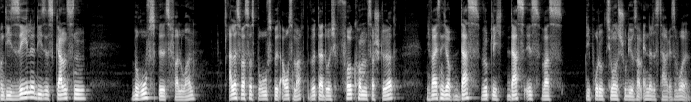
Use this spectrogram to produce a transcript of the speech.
und die Seele dieses ganzen Berufsbilds verloren. Alles, was das Berufsbild ausmacht, wird dadurch vollkommen zerstört. Ich weiß nicht, ob das wirklich das ist, was die Produktionsstudios am Ende des Tages wollen.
